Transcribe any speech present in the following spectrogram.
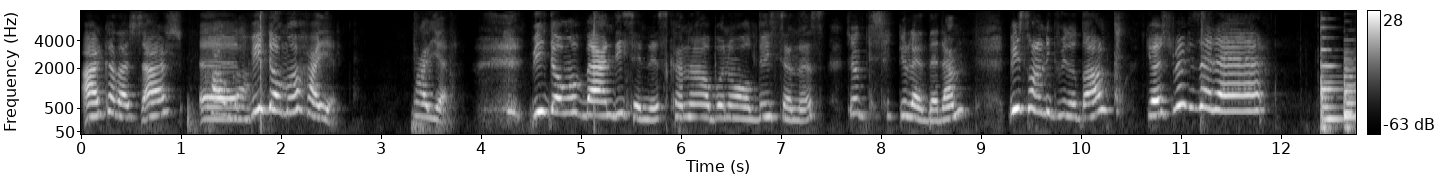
arkadaşlar e, Kavga. videomu hayır. Hayır. Videomu beğendiyseniz, kanala abone olduysanız çok teşekkür ederim. Bir sonraki videoda görüşmek üzere.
